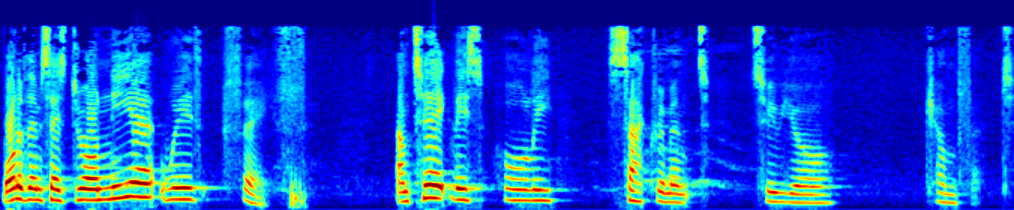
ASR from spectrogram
One of them says, draw near with faith and take this holy sacrament to your comfort.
